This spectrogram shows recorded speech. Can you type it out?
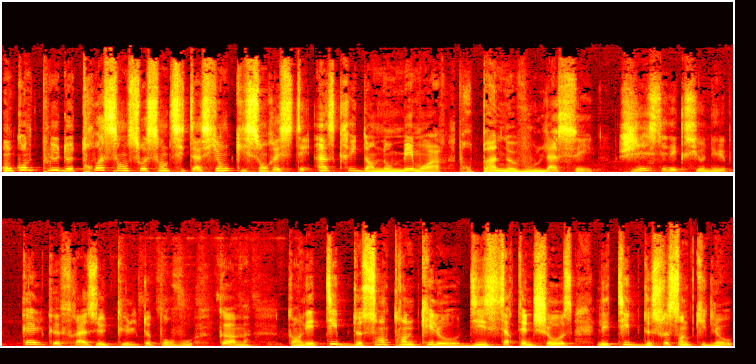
On compte plus de 360 citations qui sont restées inscrites dans nos mémoires. Pour pas ne vous lasser, j'ai sélectionné quelques phrases cultes pour vous, comme quand les types de 130 kilos disent certaines choses, les types de 60 kilos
